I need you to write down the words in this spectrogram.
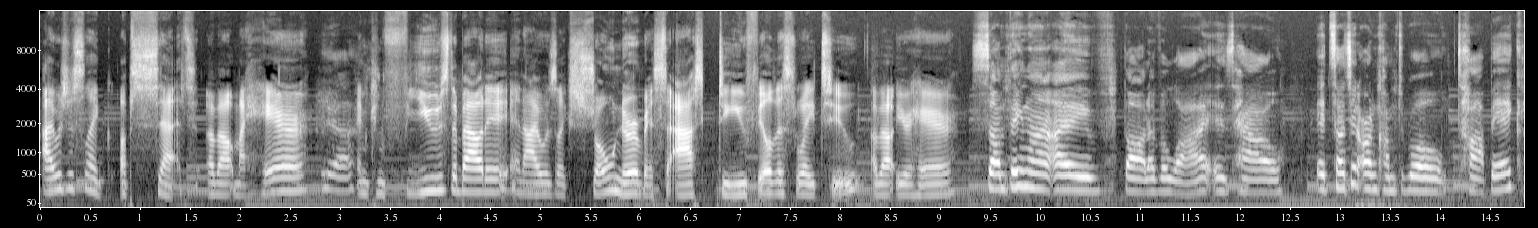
I was just like upset about my hair yeah. and confused about it. And I was like so nervous to ask, Do you feel this way too about your hair? Something that I've thought of a lot is how it's such an uncomfortable topic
